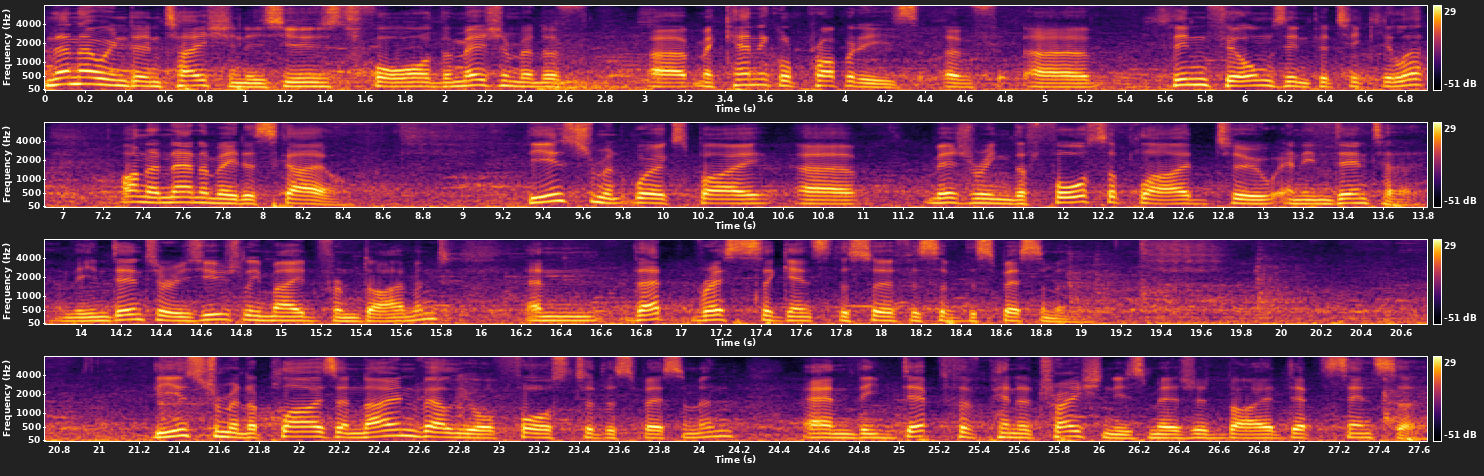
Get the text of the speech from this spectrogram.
Nano indentation is used for the measurement of uh, mechanical properties of uh, thin films in particular on a nanometer scale. The instrument works by uh, measuring the force applied to an indenter and the indenter is usually made from diamond and that rests against the surface of the specimen. The instrument applies a known value of force to the specimen and the depth of penetration is measured by a depth sensor.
